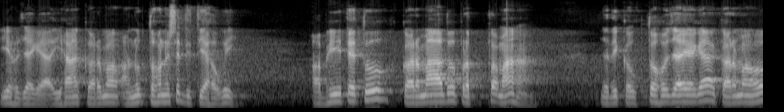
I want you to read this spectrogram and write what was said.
ये हो जाएगा। यहाँ कर्म अनुक्त होने से द्वितीय हो गई। अभीते तो कर्मादो प्रथमा। यदि उक्त हो जाएगा कर्म हो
